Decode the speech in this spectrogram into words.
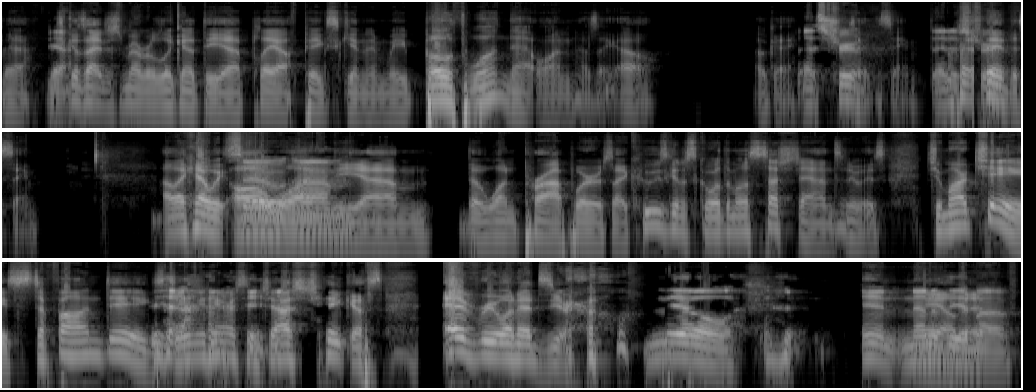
Yeah. It's Yeah. because I just remember looking at the uh, playoff pigskin and we both won that one. I was like, oh, okay. That's true. the same. That is true. the same. I like how we all won um, the um the one prop where it was like who's going to score the most touchdowns, and it was Ja'Marr Chase, Stefon Diggs, Yeah. Damien Harris, and Josh Jacobs. Everyone had zero. Nil. and none Nailed of the it. above.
